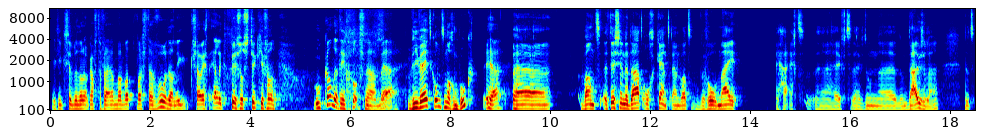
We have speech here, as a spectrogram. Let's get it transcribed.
Weet je, ik zit me dan ook af te vragen, maar wat was daarvoor dan? Ik, ik zou echt elk puzzelstukje van, hoe kan dat in godsnaam? Ja, Wie weet komt er nog een boek. ja. Eh, want het is inderdaad ongekend. En wat bijvoorbeeld mij ja, echt eh, heeft, heeft doen, eh, doen duizelen. Dat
